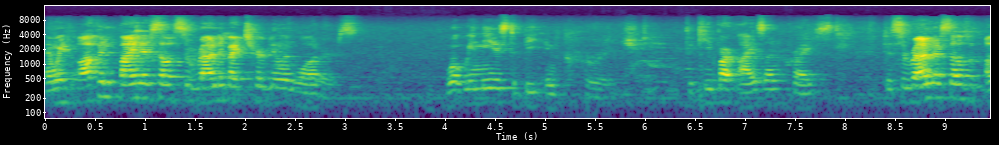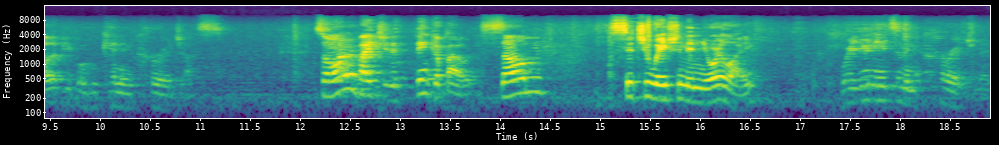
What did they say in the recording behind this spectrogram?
and we often find ourselves surrounded by turbulent waters. What we need is to be encouraged, to keep our eyes on Christ, to surround ourselves with other people who can encourage us. So I want to invite you to think about some situation in your life where you need some encouragement.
